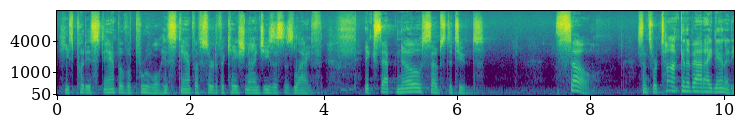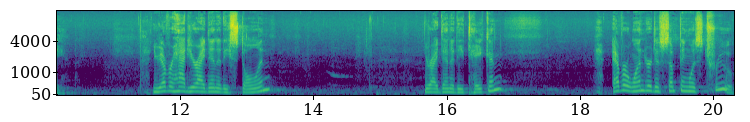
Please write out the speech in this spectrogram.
He's put his stamp of approval, his stamp of certification on Jesus' life, except no substitutes. So, since we're talking about identity, you ever had your identity stolen? Your identity taken? Ever wondered if something was true?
